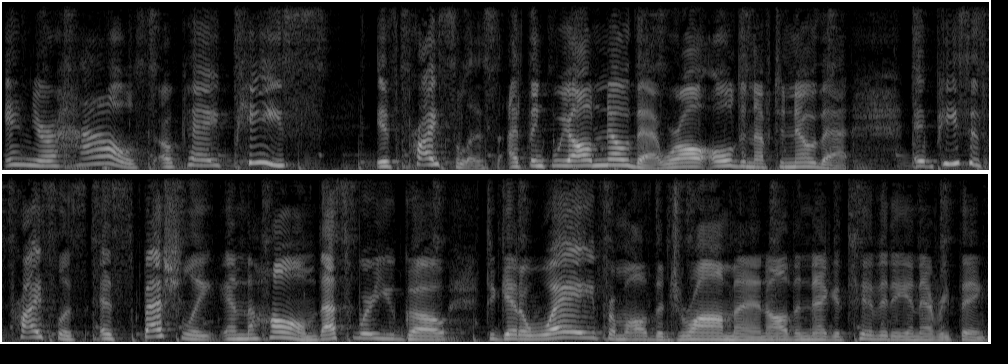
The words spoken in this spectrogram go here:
in your house. Okay, peace is priceless. I think we all know that. We're all old enough to know that it, peace is priceless, especially in the home. That's where you go to get away from all the drama and all the negativity and everything.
